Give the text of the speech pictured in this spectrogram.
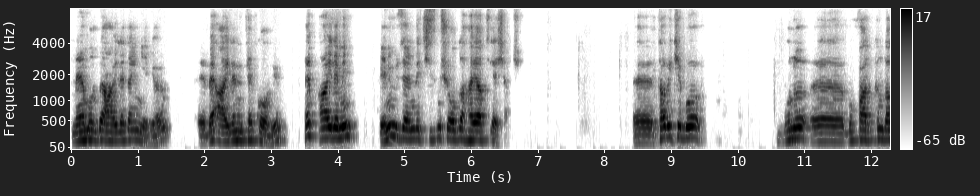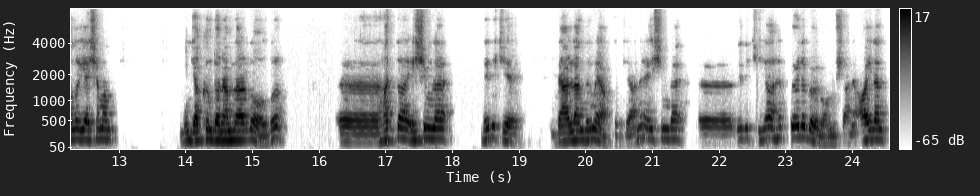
memur bir aileden geliyorum e, ve ailenin tek oğluyum. Hep ailemin benim üzerinde çizmiş olduğu hayatı yaşamış. Ee, tabii ki bu bunu e, bu farkındalığı yaşamam bu yakın dönemlerde oldu. Ee, hatta eşimle dedi ki değerlendirme yaptık yani. Eşim de e, dedi ki ya hep böyle böyle olmuş. Yani ailen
